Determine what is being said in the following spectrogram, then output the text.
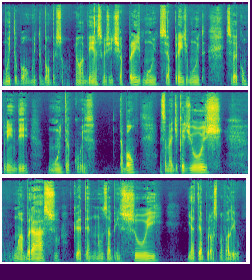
Muito bom, muito bom, pessoal. É uma benção, a gente aprende muito, se aprende muito, você vai compreender muita coisa, tá bom? Essa é a minha dica de hoje. Um abraço, que o Eterno nos abençoe e até a próxima. Valeu!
